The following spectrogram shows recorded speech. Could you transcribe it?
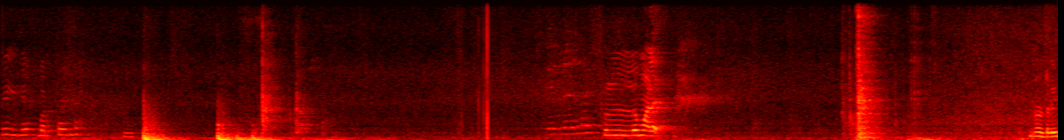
ಹೀಗೆ ಬರ್ತಾ ಇಲ್ಲ? ಫುಲ್ಲು ಮಳೆ. ನೋಡ್ರಿ,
